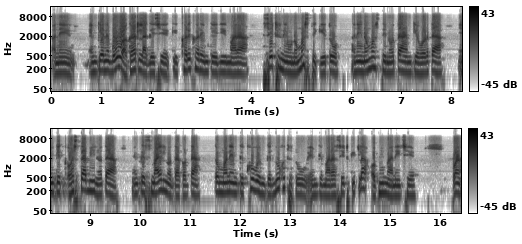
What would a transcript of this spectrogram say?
અને એમ કે એને બહુ આઘાત લાગે છે કે ખરેખર એમ કે જે મારા શેઠને હું નમસ્તે કહેતો અને નમસ્તે નહોતા એમ કે વળતા એમ કે હસતા બી નહોતા એમ કે સ્માઇલ નહોતા કરતા તો મને એમ કે ખૂબ એમ કે દુઃખ થતું એમ કે મારા શેઠ કેટલા અભિમાની છે પણ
